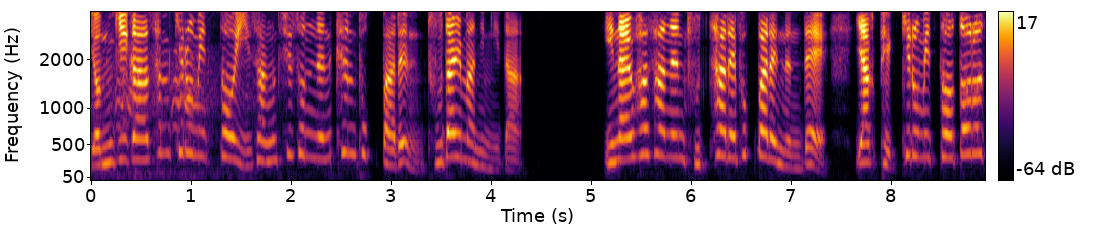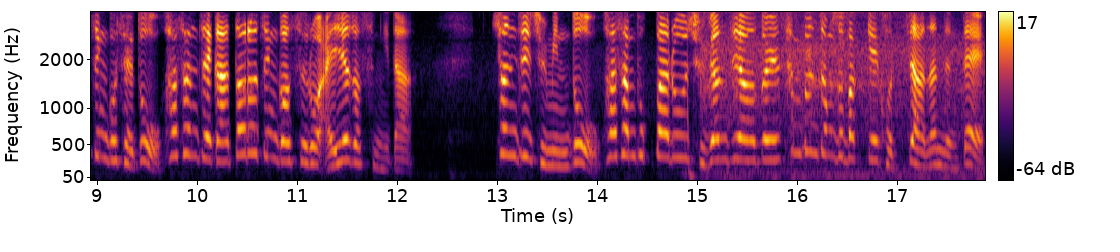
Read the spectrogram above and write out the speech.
연기가 3km 이상 치솟는 큰 폭발은 두 달 만입니다. 이날 화산은 두 차례 폭발했는데 약 100km 떨어진 곳에도 화산재가 떨어진 것으로 알려졌습니다. 현지 주민도 화산 폭발 후 주변 지역을 3분 정도밖에 걷지 않았는데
